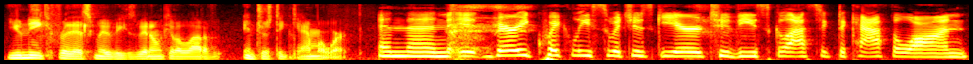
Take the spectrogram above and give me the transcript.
unique for this movie because we don't get a lot of interesting camera work. And then it very quickly switches gear to the Scholastic Decathlon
